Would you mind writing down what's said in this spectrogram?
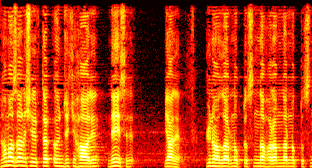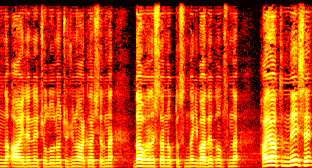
Ramazan-ı Şerif'ten önceki halin neyse yani günahlar noktasında, haramlar noktasında, ailene, çoluğuna, çocuğuna, arkadaşlarına, davranışlar noktasında, ibadet noktasında hayatın neyse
